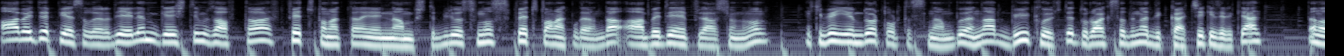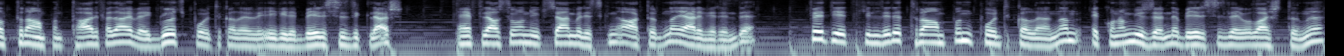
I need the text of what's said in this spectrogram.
ABD piyasaları diyelim geçtiğimiz hafta FED tutanaklarına yayınlanmıştı. Biliyorsunuz FED tutanaklarında ABD enflasyonunun 2024 ortasından bu yana büyük ölçüde duraksadığına dikkat çekilirken Donald Trump'ın tarifeler ve göç politikalarıyla ilgili belirsizlikler enflasyonun yükselme riskini artırdığına yer verildi. Fed yetkilileri Trump'ın politikalarının ekonomi üzerinde belirsizliğe yol açtığını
